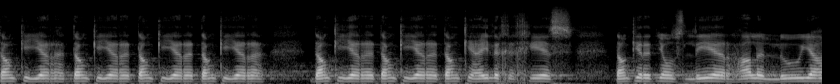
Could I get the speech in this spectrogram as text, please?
Dankie Here, dankie Here, dankie Here, dankie Here. Dankie Here, dankie Here, dankie Heilige Gees. Dankie dat jy ons leer. Halleluja.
